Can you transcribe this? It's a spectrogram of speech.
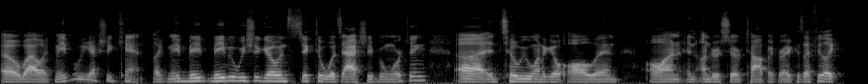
oh wow like maybe we actually can't. Like maybe maybe we should go and stick to what's actually been working uh, until we want to go all in on an underserved topic right? Because i feel like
